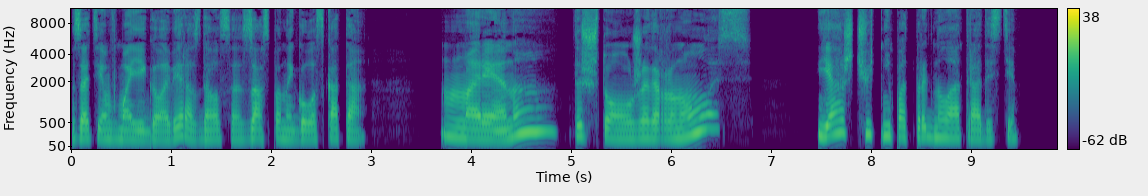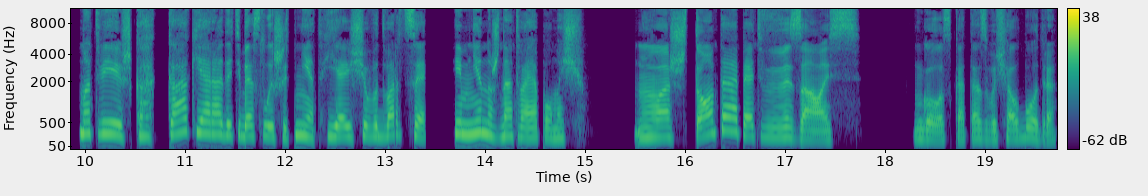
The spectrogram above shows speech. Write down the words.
Затем в моей голове раздался заспанный голос кота. «Марена, ты что, уже вернулась?» Я аж чуть не подпрыгнула от радости. «Матвеюшка, как я рада тебя слышать! Нет, я еще во дворце, и мне нужна твоя помощь». «Во что ты опять ввязалась?» Голос кота звучал бодро.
